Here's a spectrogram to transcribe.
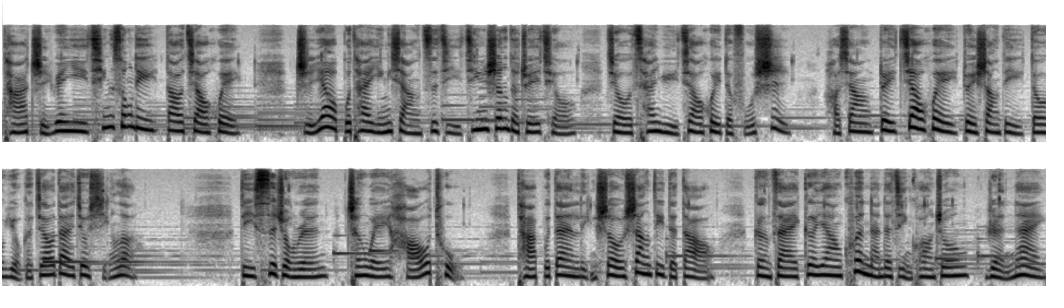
他只愿意轻松地到教会，只要不太影响自己今生的追求，就参与教会的服事，好像对教会、对上帝都有个交代就行了。第四种人称为好土，他不但领受上帝的道，更在各样困难的境况中忍耐、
